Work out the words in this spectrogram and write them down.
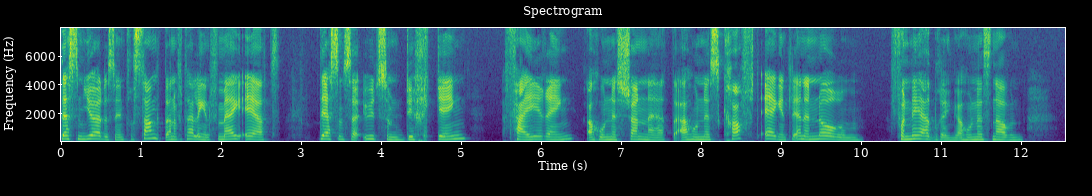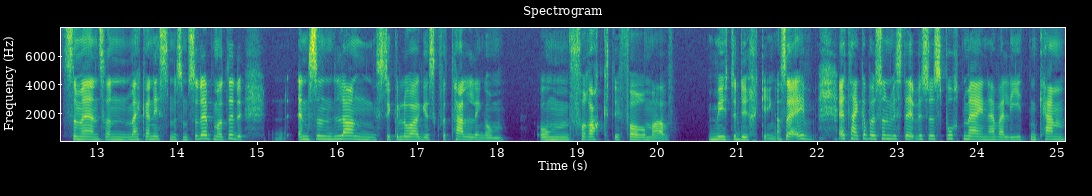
Det som gjør det så interessant, denne fortellingen, for meg, er at det som ser ut som dyrking, feiring av hennes skjønnhet, av hennes kraft, egentlig en enorm fornedring av hennes navn, som er en sånn mekanisme som Så det er på en måte en sånn lang psykologisk fortelling om, om forakt i form av mytedyrking. Altså, jeg, jeg tenker på sånn, hvis, det, hvis du hadde spurt meg da jeg var liten, hvem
